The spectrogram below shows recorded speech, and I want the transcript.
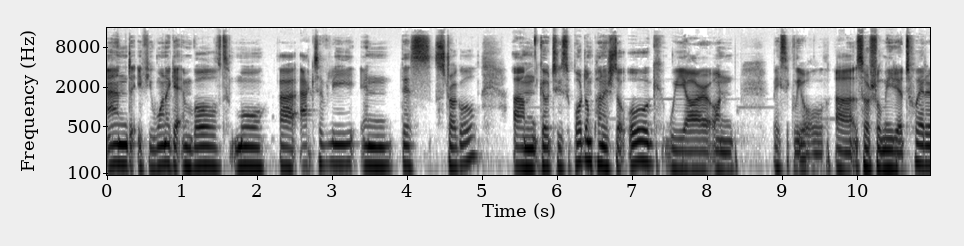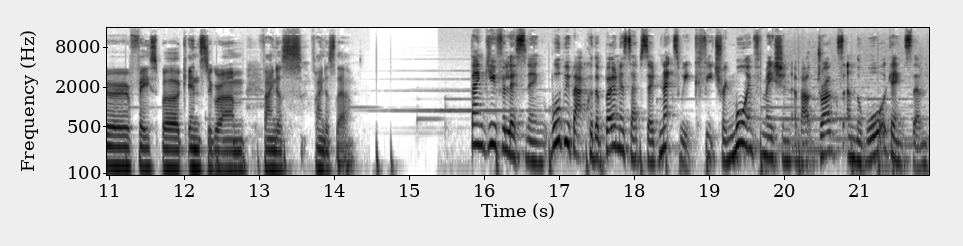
And if you want to get involved more uh, actively in this struggle, um, go to supportdontpunish.org. We are on basically all uh, social media: Twitter, Facebook, Instagram. Find us, find us there. Thank you for listening. We'll be back with a bonus episode next week featuring more information about drugs and the war against them.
